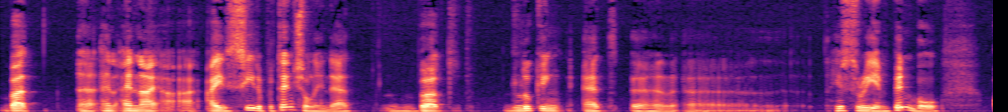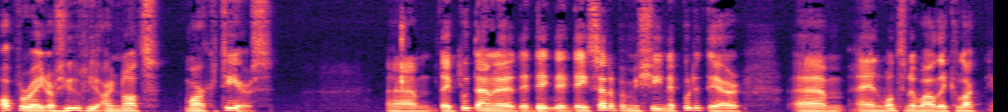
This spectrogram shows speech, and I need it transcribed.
but uh, and and I, I, I see the potential in that, but looking at history in pinball, operators usually are not marketeers. Um, they put down a, they, they, they set up a machine, they put it there, um, and once in a while they collect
